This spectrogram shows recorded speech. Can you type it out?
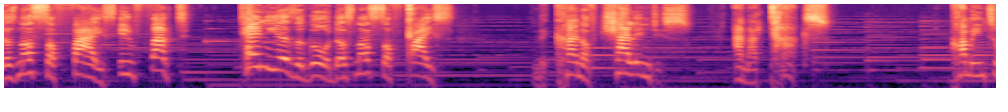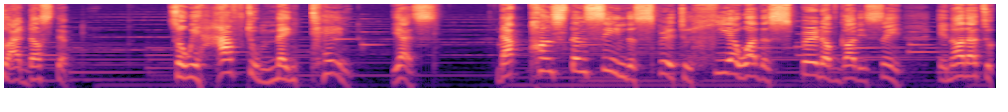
does not suffice. In fact, 10 years ago does not suffice the kind of challenges and attacks coming to our doorstep. So we have to maintain Yes. That constancy in the spirit to hear what the Spirit of God is saying in order to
